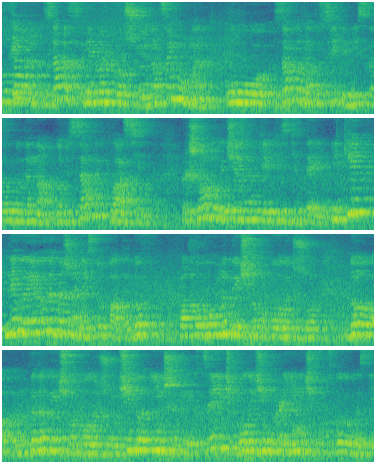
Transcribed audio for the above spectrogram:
Ну, зараз, зараз я перепрошую, на цей момент у закладах освіти міста Лебедина до 10 класів прийшла величезна кількість дітей, які не виявили бажання вступати до фахового медичного коледжу, до педагогічного коледжу чи до інших ліцеїв чи коледжів України чи Сумської області.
